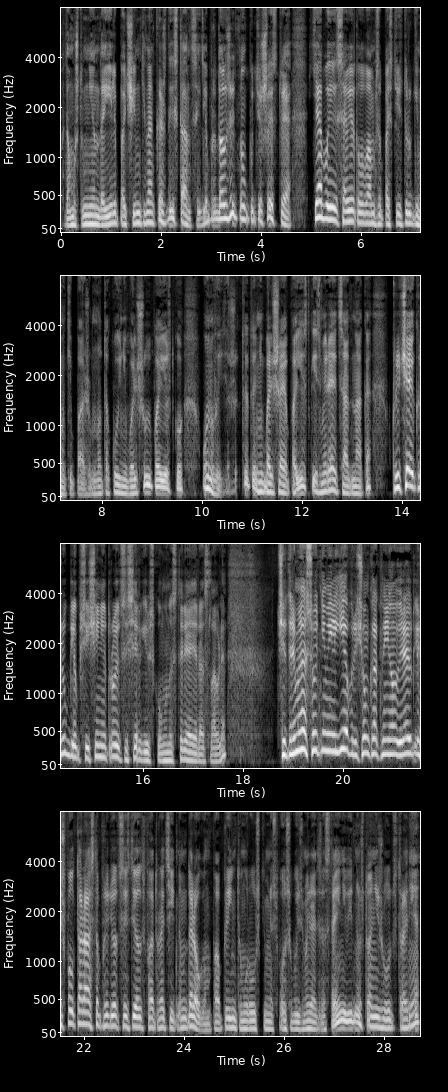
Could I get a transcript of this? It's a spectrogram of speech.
«потому что мне надоели починки на каждой станции. Для продолжительного путешествия я бы советовал вам запастись другим экипажем, но такую небольшую поездку он выдержит. Эта небольшая поездка измеряется, однако, включая круг для посещения Троицы Сергиевского монастыря Ярославля, четырьмя сотнями лье, причем, как меня уверяют, лишь полтораста придется сделать по отвратительным дорогам. По принятому русскими способу измерять расстояние видно, что они живут в стране,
